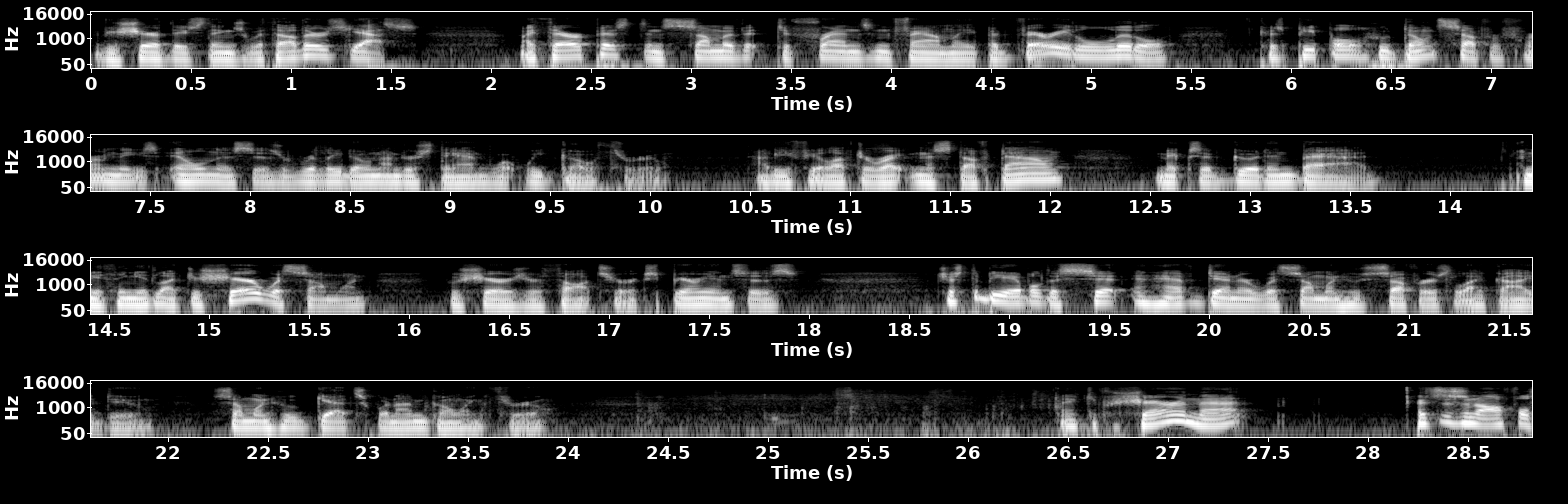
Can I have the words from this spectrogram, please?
Have you shared these things with others? Yes. My therapist and some of it to friends and family, but very little because people who don't suffer from these illnesses really don't understand what we go through. How do you feel after writing this stuff down? Mix of good and bad. Anything you'd like to share with someone who shares your thoughts or experiences? Just to be able to sit and have dinner with someone who suffers like I do, someone who gets what I'm going through. Thank you for sharing that. This is an awful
